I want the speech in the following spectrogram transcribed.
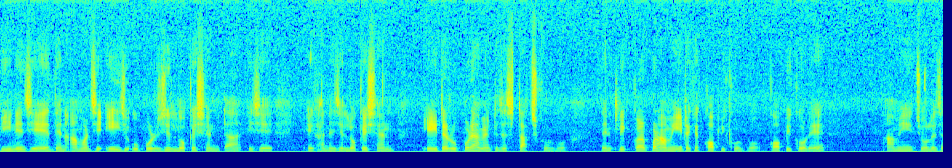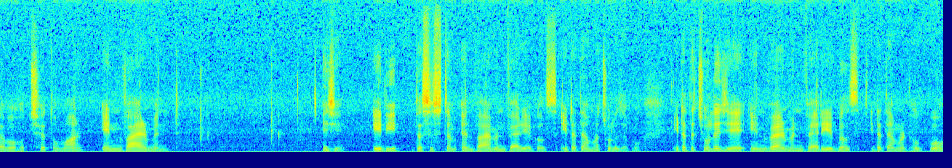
বিনে যেয়ে দেন আমার যে এই যে উপরের যে লোকেশনটা এই যে এখানে যে লোকেশন এইটার উপরে আমি একটা জাস্ট টাচ করব। দেন ক্লিক করার পর আমি এটাকে কপি করব। কপি করে আমি চলে যাব হচ্ছে তোমার এনভায়রনমেন্ট এই যে edit the system environment variables এটাতে আমরা চলে যাব। এটাতে চলে যে এনভায়রনমেন্ট ভ্যারিয়েবলস এটাতে আমরা ঢুকবো।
